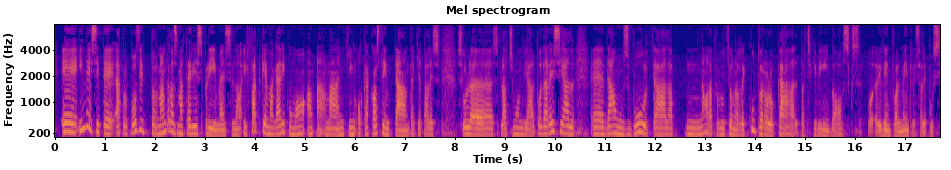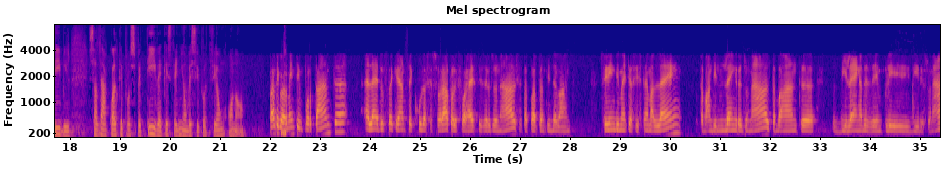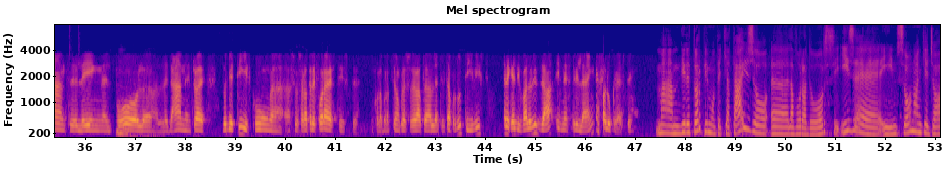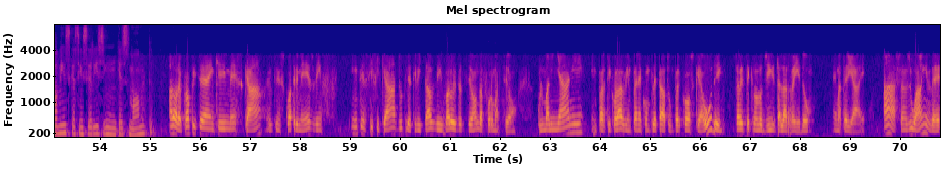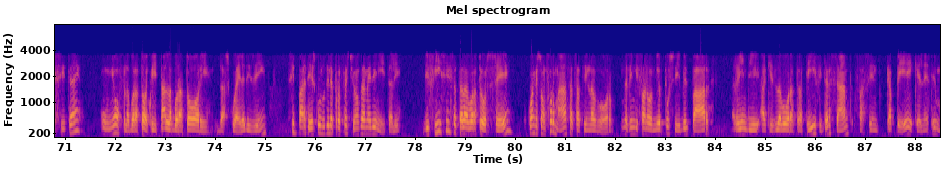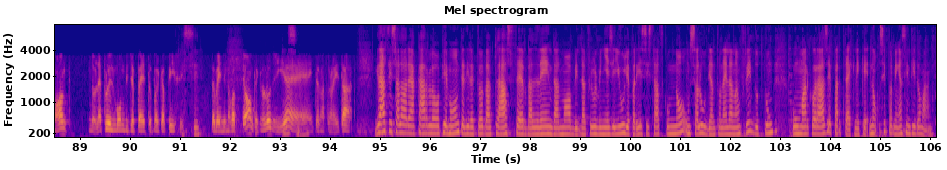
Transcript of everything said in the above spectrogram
E invece, a proposito, tornando alle materie prime, no, il fatto che magari come a, a manchi o che costa in tanta, che tale sul uh, splash mondiale, può darsi al, eh, da un sburta alla no, la produzione, al recupero locale, perché vieni i boschi, eventualmente, se è possibile, se dà qualche prospettiva che queste nuove situazioni o no? Particolarmente importante è l'edus che anzi con l'assessorato alle foreste regionali si sta partendo in davanti si rendimenti al sistema LEN, tabant di LEN regionale, tabant eh, di LEN ad esempio di risonanze, LEN, il POL, mm. le danne, cioè l'obiettivo con l'assessorato alle foreste in collaborazione con l'assessorato alle attività produttive è che di valorizzare il nostro LEN e farlo crescere. Ma direttore Piemonte, chiataiso eh, lavoratori, ise in sono anche giovani che si inseriscono in questo mondo? Allora, proprio in che mesi, negli ultimi quattro mesi, vi intensificare tutte le attività di valorizzazione da formazione. Con Malignani, in particolare, vi impegna completato un percorso che a Udin le tecnologie dall'arredo e materiali. A San Juan investite un nuovo laboratorio, quindi tal laboratori da scuole di Zin, si parte con tutte le professioni da Made in Italy. Difficile è lavoratore se, quando sono formati, sono in lavoro, quindi fanno il miglior possibile per rendi a chi lavora attrattivo, interessante, fa capire che il nostro mondo non è più il mondo di Geppetto per capirsi, sì. sta bene innovazione, tecnologie sì. e internazionalità. Grazie allora a Carlo Piemonte, direttore del cluster, dall'EN, dal Mobil, dal Friuli Vignese Giulia, per essere stato con noi. Un saluto di Antonella Lanfrid, con Marco Rasi e per tecniche. No, si torna a sentire domani.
